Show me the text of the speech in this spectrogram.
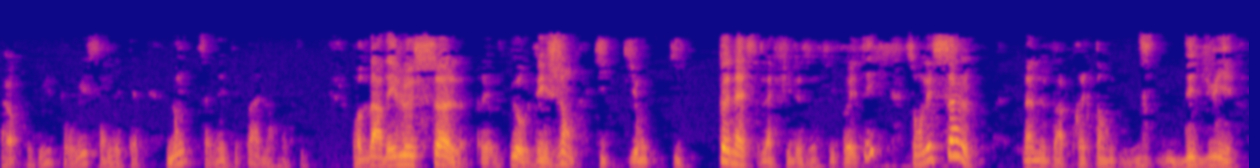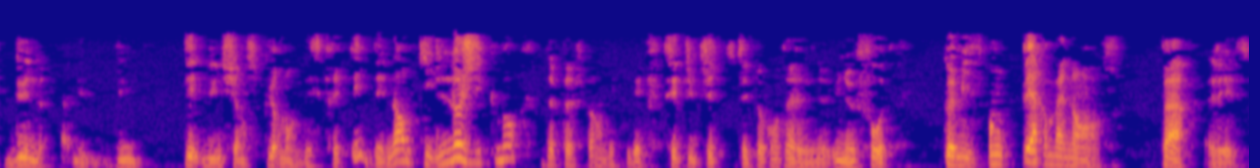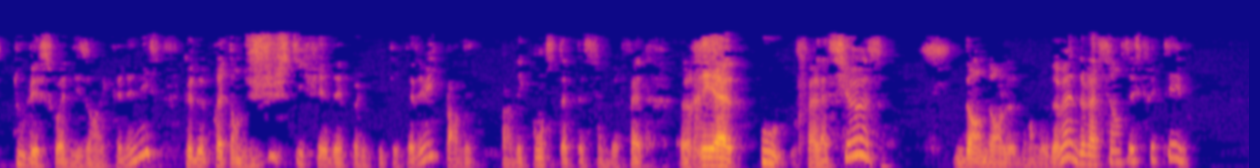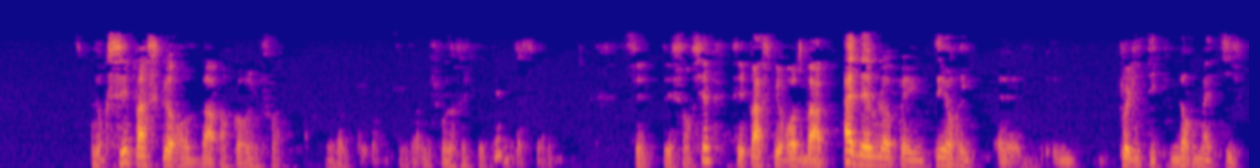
Alors lui, pour lui, ça l'était. Non, ça n'était pas normatif. Rothbard est le seul, euh, des gens qui, qui, ont, qui connaissent la philosophie politique, sont les seuls ne pas prétendre déduire d'une science purement descriptive des normes qui logiquement ne peuvent pas en découler. C'est au contraire une, faute commise en permanence par tous les soi-disant économistes que de prétendre justifier des politiques économiques par des, constatations de fait réelles ou fallacieuses dans le domaine de la science descriptive. Donc c'est parce que Rothbard, encore une fois, il faut le répéter parce que c'est essentiel, c'est parce que Rothbard a développé une théorie euh, politique normative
